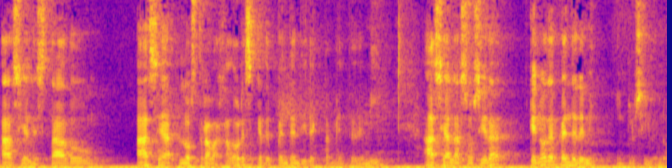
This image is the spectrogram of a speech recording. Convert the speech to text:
hacia el Estado, hacia los trabajadores que dependen directamente de mí, hacia la sociedad que no depende de mí, inclusive, ¿no?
